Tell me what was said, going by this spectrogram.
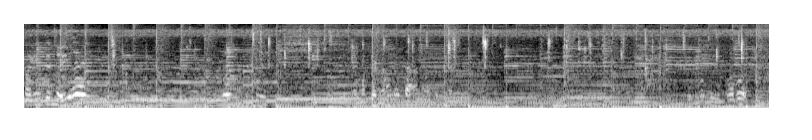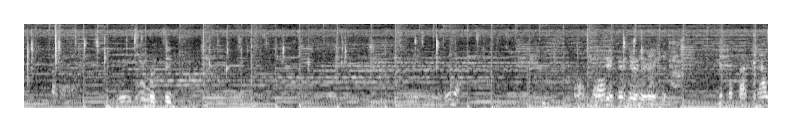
và những cái đấy ấy Dikatakan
